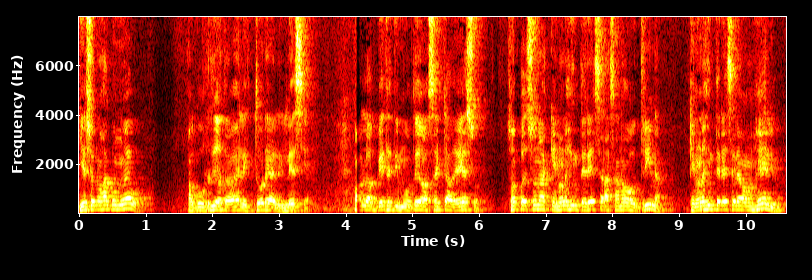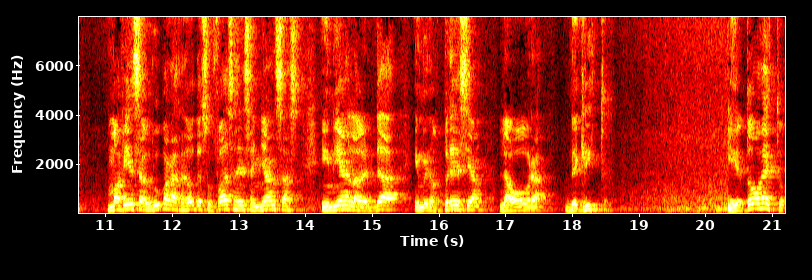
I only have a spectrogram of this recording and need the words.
Y eso no es algo nuevo, ha ocurrido a través de la historia de la iglesia. Pablo advierte a Timoteo acerca de eso. Son personas que no les interesa la sana doctrina, que no les interesa el evangelio. Más bien se agrupan alrededor de sus falsas enseñanzas y niegan la verdad y menosprecian la obra de Cristo. Y de todo esto,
